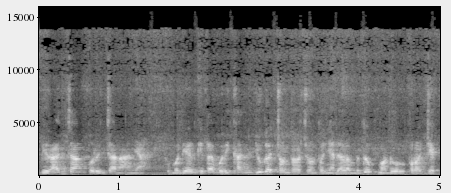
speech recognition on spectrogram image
Dirancang perencanaannya. Kemudian kita berikan juga contoh-contohnya dalam bentuk modul proyek.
